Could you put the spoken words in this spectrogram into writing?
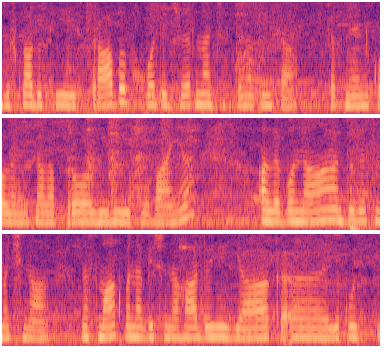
До складу цієї страви входить жирна частина тунця. Чесно, я ніколи не знала про її існування, але вона дуже смачна. На смак вона більше нагадує як е, якусь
